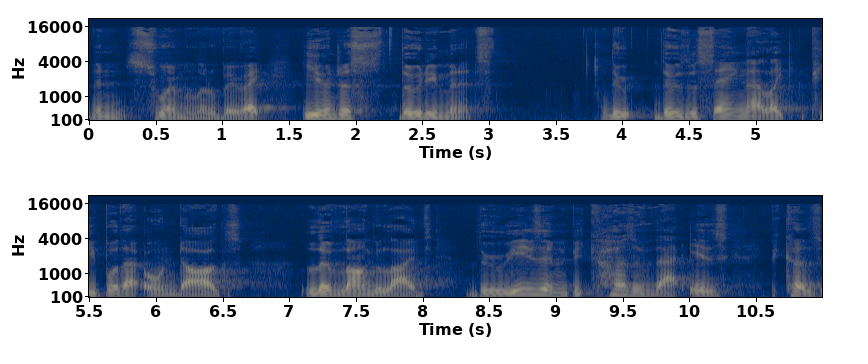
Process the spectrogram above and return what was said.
then swim a little bit, right? Even just 30 minutes there, there's a saying that like people that own dogs live longer lives. The reason because of that is because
